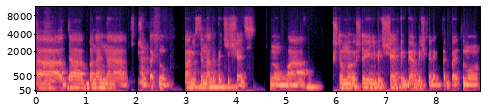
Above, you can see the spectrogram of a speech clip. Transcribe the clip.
А, да, банально, скажем так, ну, память надо почищать. Ну, а что, мы, что ее не почищает, как garbage коллектор, поэтому...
